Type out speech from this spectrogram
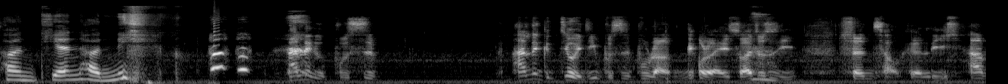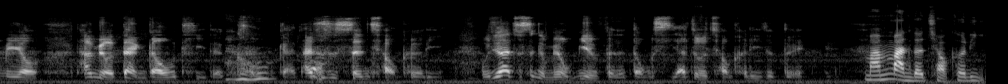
很甜很腻。它那个不是，它那个就已经不是布朗尼来说，它就是一生巧克力，它没有。它没有蛋糕体的口感，它就是生巧克力。我觉得它就是个没有面粉的东西，它只有巧克力就对。满满的巧克力，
